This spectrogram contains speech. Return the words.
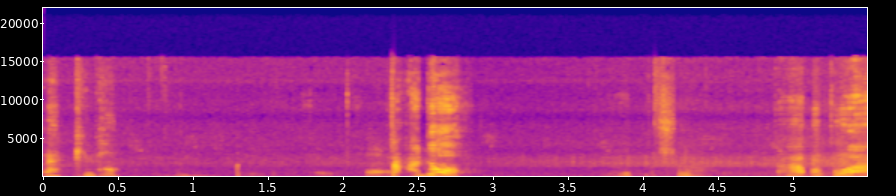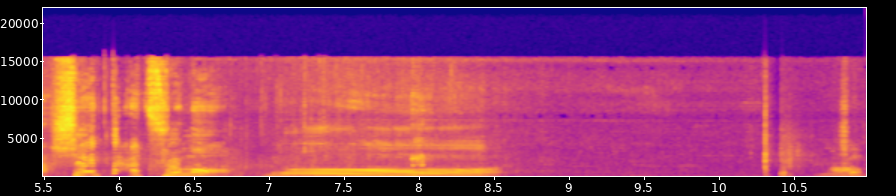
来平炮，打掉。哎，不是啊，打不过啊。先打局嘛。哟，那上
